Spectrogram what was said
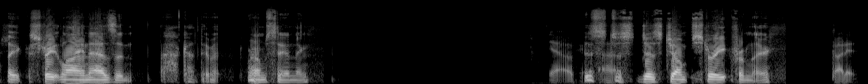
sh- Like straight line as in ah god damn it. Where I'm standing. yeah. Okay. Just uh, just just jump straight from there. got it.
